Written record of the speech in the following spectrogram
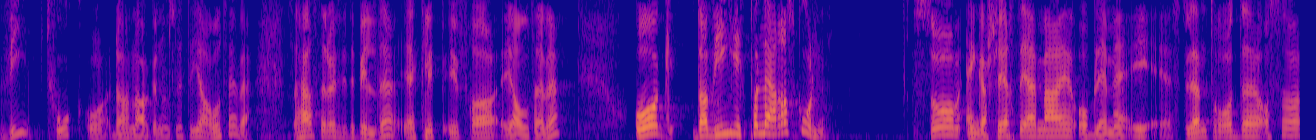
vi tok og da laga noe som heter Jarle-TV. Så her ser du et lite bilde, et klipp fra Jarle-TV. Og da vi gikk på lærerskolen, så engasjerte jeg meg og ble med i studentrådet. Og så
